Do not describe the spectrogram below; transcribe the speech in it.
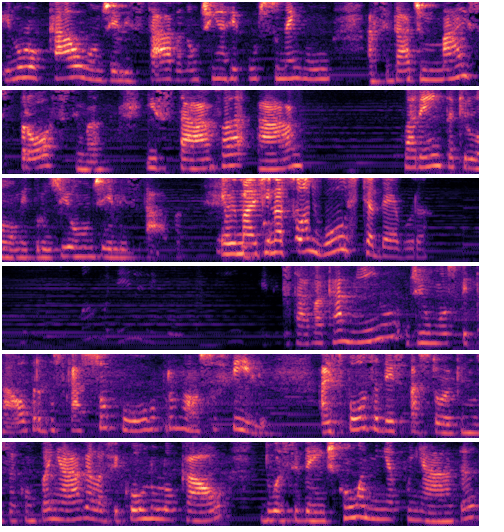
e no local onde ele estava não tinha recurso nenhum. A cidade mais próxima estava a 40 quilômetros de onde ele estava. Eu imagino a sua angústia, Débora. Estava a caminho de um hospital para buscar socorro para o nosso filho. A esposa desse pastor que nos acompanhava, ela ficou no local do acidente com a minha cunhada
